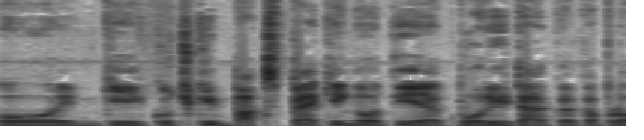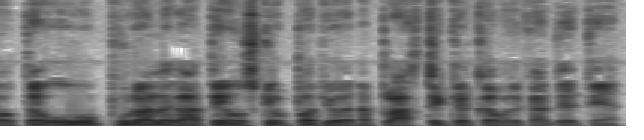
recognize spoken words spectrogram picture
और इनकी कुछ की बक्स पैकिंग होती है, बोरी टाइप का कपड़ा होता है, वो पूरा लगाते हैं। उसके ऊपर जो है ना प्लास्टिक का कवर कर देते हैं।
